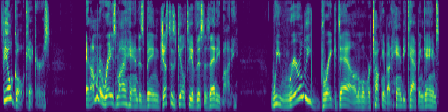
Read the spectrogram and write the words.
field goal kickers and I'm going to raise my hand as being just as guilty of this as anybody. We rarely break down when we're talking about handicapping games.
